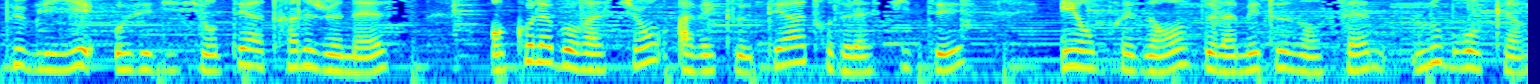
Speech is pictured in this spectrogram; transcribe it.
publiée aux éditions théâtrales jeunesse, en collaboration avec le Théâtre de la Cité et en présence de la metteuse en scène Lou Broquin.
